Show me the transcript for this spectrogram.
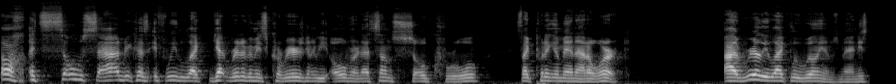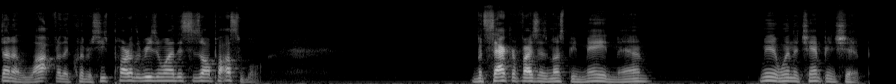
Oh, it's so sad because if we like get rid of him, his career is gonna be over, and that sounds so cruel. It's like putting a man out of work. I really like Lou Williams, man. He's done a lot for the Clippers. He's part of the reason why this is all possible. But sacrifices must be made, man. We need to win the championship.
